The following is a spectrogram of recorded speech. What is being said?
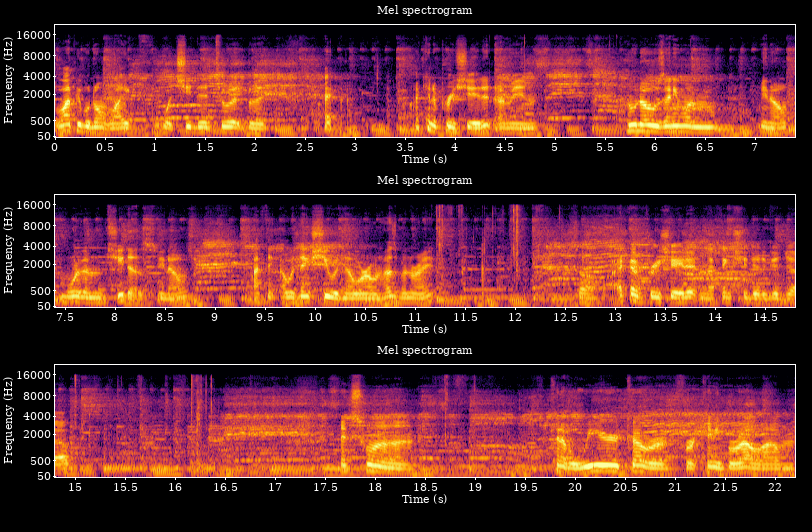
a lot of people don't like what she did to it, but I can appreciate it. I mean, who knows anyone, you know, more than she does, you know? I think I would think she would know her own husband, right? So I can appreciate it, and I think she did a good job. Next one, kind of a weird cover for Kenny Burrell album.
